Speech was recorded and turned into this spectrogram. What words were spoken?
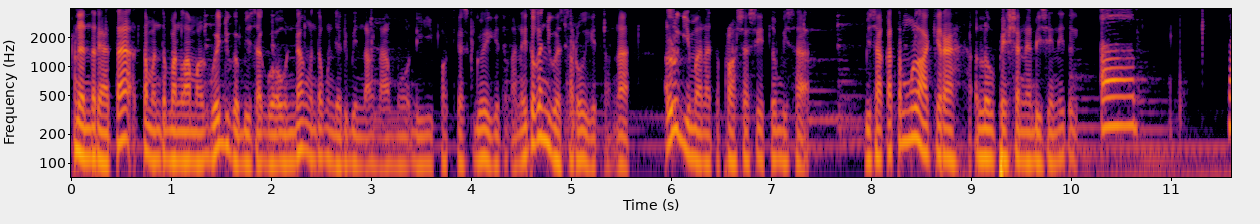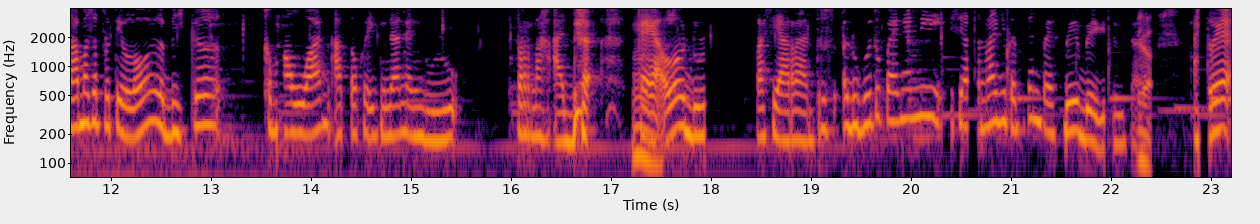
dan ternyata teman-teman lama gue juga bisa gue undang untuk menjadi bintang tamu di podcast gue gitu kan. Itu kan juga seru gitu. Nah lu gimana tuh proses itu bisa bisa ketemu lah akhirnya lu passionnya di sini tuh? Eh, sama seperti lo lebih ke kemauan atau keinginan yang dulu pernah ada. Hmm. kayak lo dulu pas siaran terus aduh gue tuh pengen nih siaran lagi tapi kan psbb gitu misalnya. Ya. akhirnya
